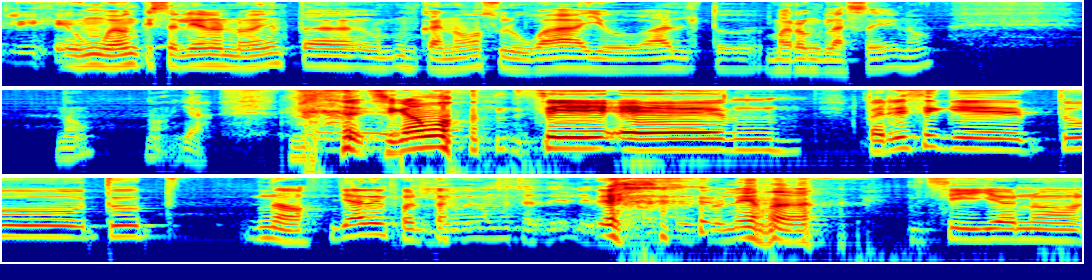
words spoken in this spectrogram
Clige? Un weón que salía en los 90, un canoso uruguayo, alto, marrón glacé, ¿no? ¿No? No, ya. Sigamos. Sí, eh, parece que tú, tú, no, ya no importa. veo mucha tele, no es el problema. Sí, yo no,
